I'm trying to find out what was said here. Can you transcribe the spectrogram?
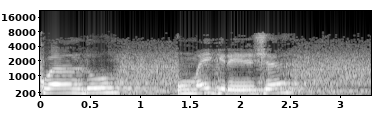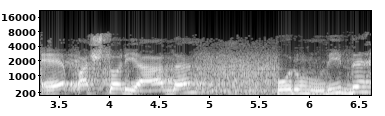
quando uma igreja é pastoreada por um líder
